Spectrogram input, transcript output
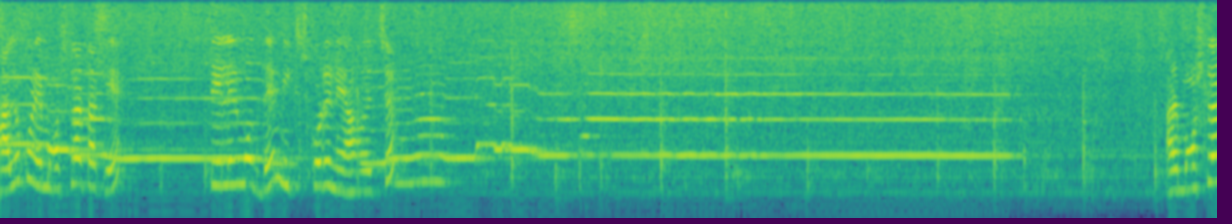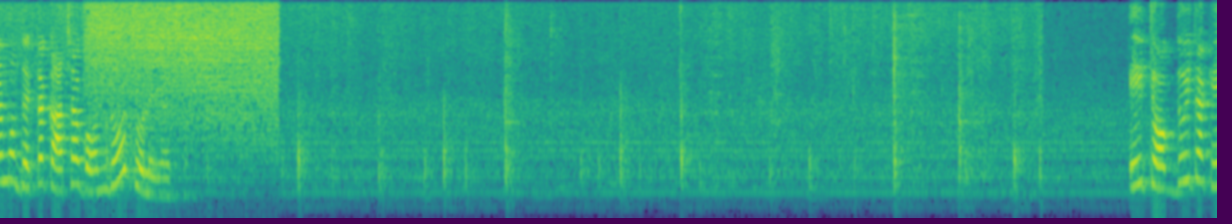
ভালো করে মশলাটাকে তেলের মধ্যে মিক্স করে নেওয়া হয়েছে। আর মশলার মধ্যে একটা কাঁচা গন্ধও চলে গেছে। এই টক দইটাকে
